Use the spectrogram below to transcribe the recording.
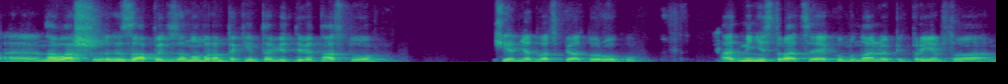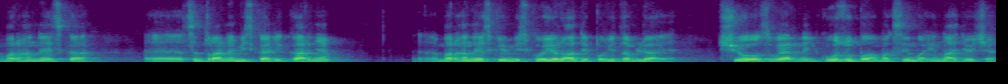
Е, На ваш е, запит за номером таким-то від 19 червня 2025 року адміністрація комунального підприємства Марганецька центральна міська лікарня Марганецької міської ради повідомляє, що звернень Козуба Максима Геннадійовича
